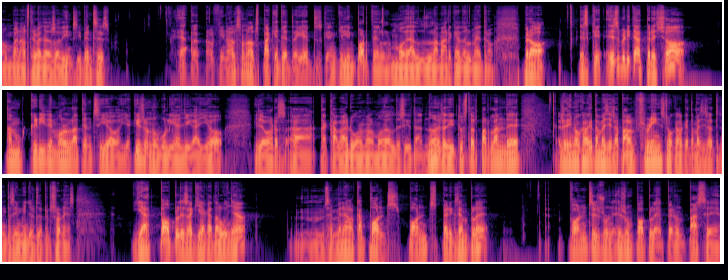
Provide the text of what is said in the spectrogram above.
on van els treballadors a dins. I penses, al, al final són els paquetets aquests, que a qui li importa el model, la marca del metro. Però és que és veritat, per això em crida molt l'atenció, i aquí és on ho volia lligar jo, i llavors eh, acabar-ho amb el model de ciutat, no? És a dir, tu estàs parlant de... És a dir, no cal que te'n vagis a Palm Springs, no cal que te'n vagis a 35 milions de persones hi ha pobles aquí a Catalunya, mm, se'm venen al cap Pons. Pons, per exemple, Pons és un, és un poble per on passe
